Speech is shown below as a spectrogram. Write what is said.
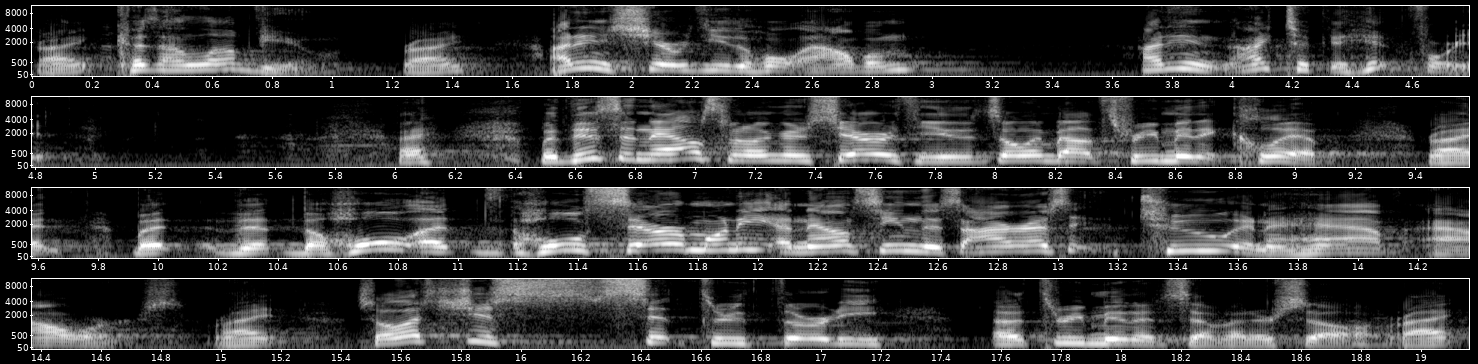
right? Because I love you, right? I didn't share with you the whole album. I didn't, I took a hit for you. Right? But this announcement I'm going to share with you, it's only about a three minute clip, right? But the, the, whole, uh, the whole ceremony announcing this IRS, two and a half hours, right? So let's just sit through 30, uh, three minutes of it or so, right?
